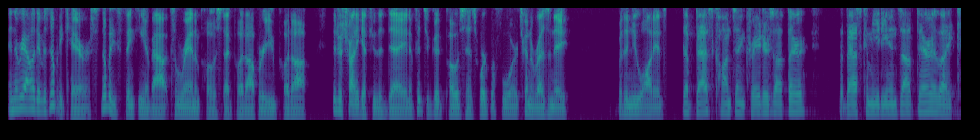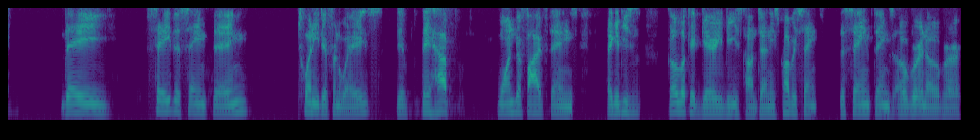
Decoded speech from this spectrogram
And the reality is nobody cares. Nobody's thinking about some random post I put up or you put up. They're just trying to get through the day. And if it's a good post and it's worked before, it's going to resonate with a new audience. The best content creators out there, the best comedians out there, like they say the same thing 20 different ways. They have one to five things. Like if you go look at Gary Vee's content, he's probably saying the same things over and over,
